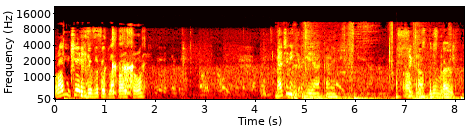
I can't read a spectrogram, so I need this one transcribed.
Raai moet keer 'n duplicate black ice so. Imagine ik er ja, kan niet. Oh, Freaking af. stream load.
